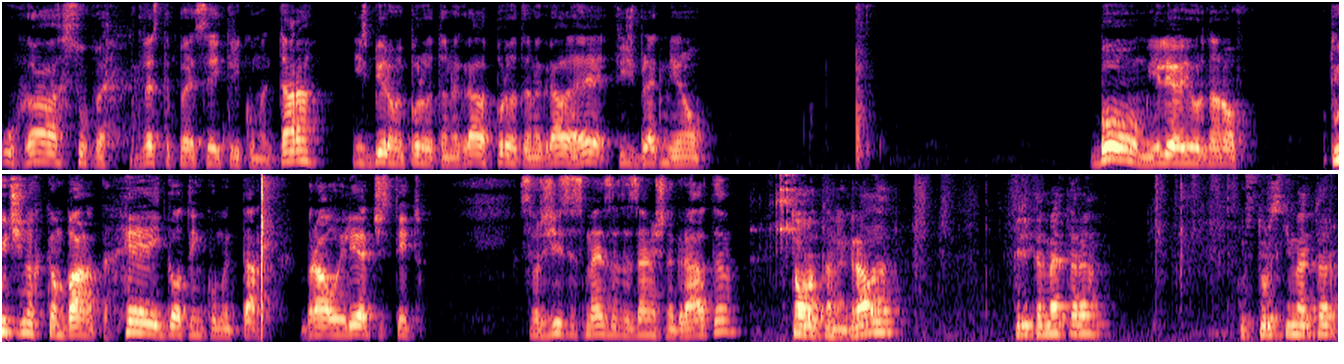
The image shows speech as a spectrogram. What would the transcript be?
Уха, супер! 253 коментара. Избираме първата награда. Първата награда е Fish Black Miron. Бум! Илия Йорданов. Туичнах камбаната. Хей, готин коментар. Браво, Илия, честито. Свържи се с мен, за да вземеш наградата. Втората награда. 3 метъра. Костурски метър.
